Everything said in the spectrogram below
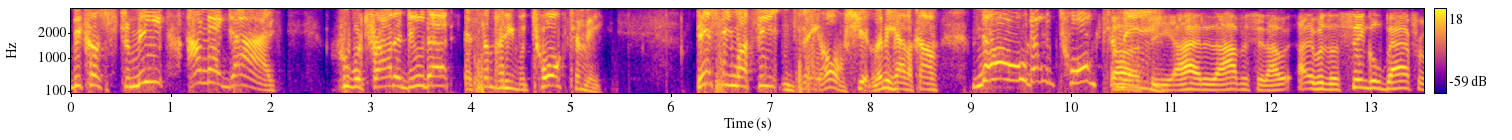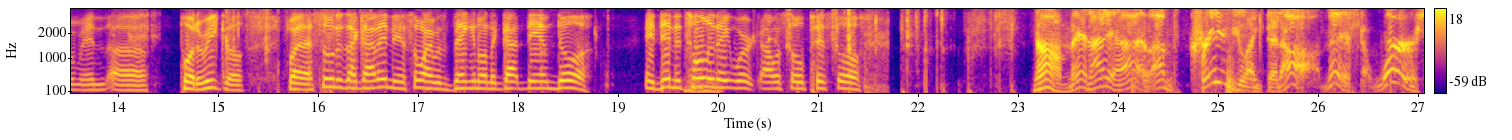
because to me, I'm that guy who would try to do that, and somebody would talk to me. They see my feet and say, "Oh shit, let me have a con." No, don't talk to Oh, me. see, I had it opposite. I, I it was a single bathroom in uh Puerto Rico, but as soon as I got in there, somebody was banging on the goddamn door, and then the toilet ain't work. I was so pissed off. No, man, I, I I'm crazy like that. Oh man, it's the worst.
